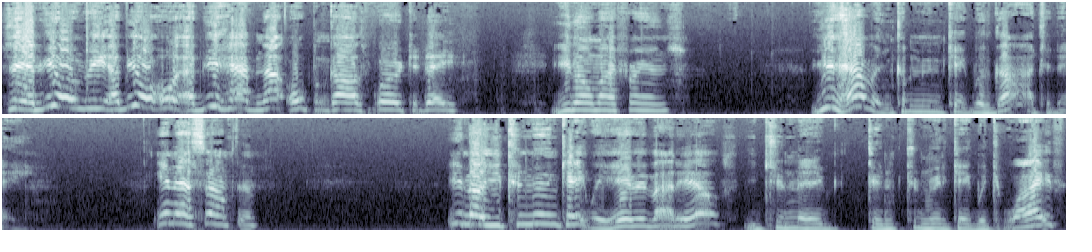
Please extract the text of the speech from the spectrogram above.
See, if you don't if you, if you have not opened God's word today, you know, my friends, you haven't communicated with God today. Isn't that something? You know, you communicate with everybody else. You communicate can communicate with your wife,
